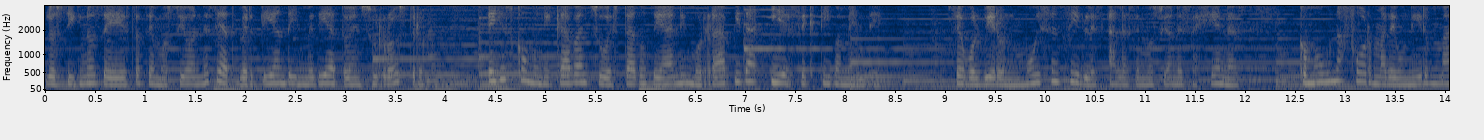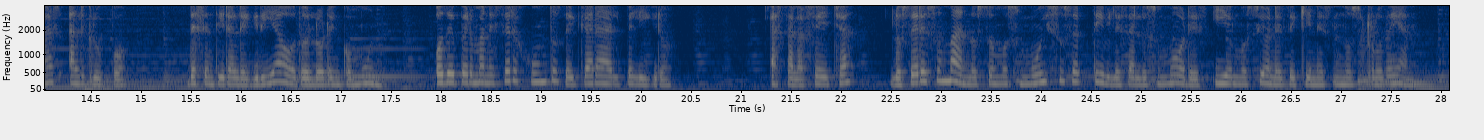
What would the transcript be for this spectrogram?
Los signos de estas emociones se advertían de inmediato en su rostro. Ellos comunicaban su estado de ánimo rápida y efectivamente. Se volvieron muy sensibles a las emociones ajenas como una forma de unir más al grupo, de sentir alegría o dolor en común, o de permanecer juntos de cara al peligro. Hasta la fecha, los seres humanos somos muy susceptibles a los humores y emociones de quienes nos rodean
